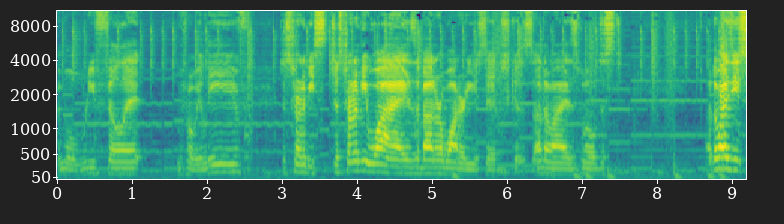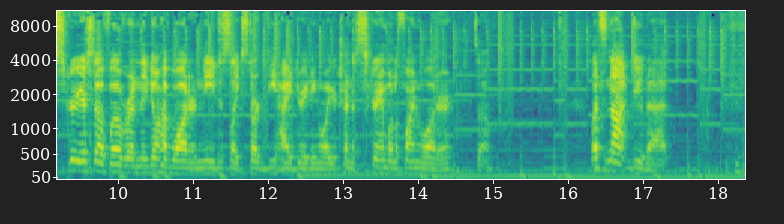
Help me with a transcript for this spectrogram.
and we'll refill it before we leave. Just trying to be just trying to be wise about our water usage, because otherwise we'll just otherwise you screw yourself over and then you don't have water and then you just like start dehydrating while you're trying to scramble to find water. So let's not do that.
